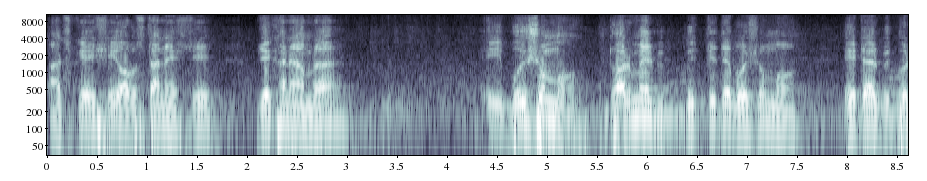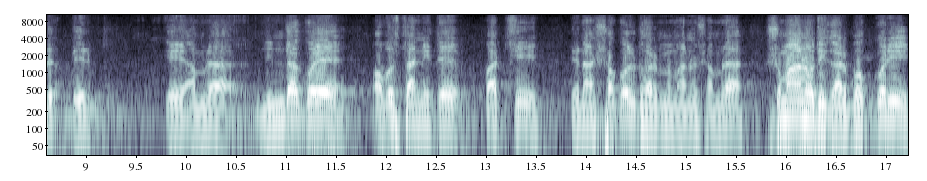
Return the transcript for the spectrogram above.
আজকে সেই অবস্থানে এসেছি, যেখানে আমরা এই বৈষম্য, ধর্মের ভিত্তিতে বৈষম্য, এটার বিপরী- এর- কে আমরা নিন্দা করে অবস্থান নিতে পারছি। যে না, সকল ধর্মের মানুষ আমরা সমান অধিকার ভোগ করি।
